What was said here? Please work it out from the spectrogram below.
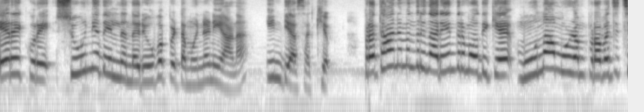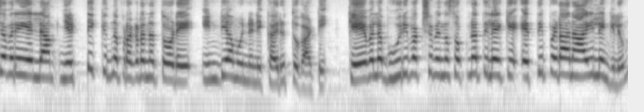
ഏറെക്കുറെ ശൂന്യതയിൽ നിന്ന് രൂപപ്പെട്ട മുന്നണിയാണ് ഇന്ത്യ സഖ്യം. പ്രധാനമന്ത്രി നരേന്ദ്രമോദിക്ക് മൂന്നാം മൂഴം പ്രവചിച്ചവരെയെല്ലാം ഞെട്ടിക്കുന്ന പ്രകടനത്തോടെ ഇന്ത്യ മുന്നണി കരുത്തുകാട്ടി. കേവല ഭൂരിപക്ഷം എന്ന സ്വപ്നത്തിലേക്ക് എത്തിപ്പെടാനായില്ലെങ്കിലും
